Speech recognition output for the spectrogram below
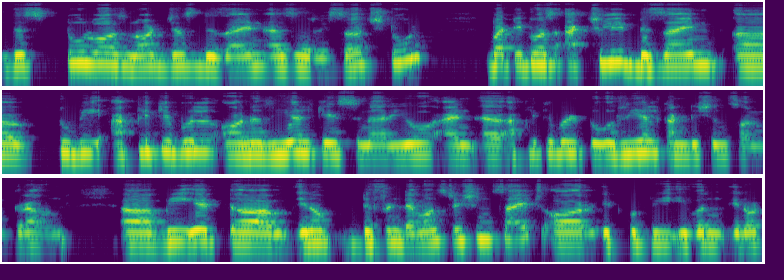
this tool was not just designed as a research tool, but it was actually designed uh, to be applicable on a real case scenario and uh, applicable to real conditions on ground, uh, be it um, you know different demonstration sites or it could be even you know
